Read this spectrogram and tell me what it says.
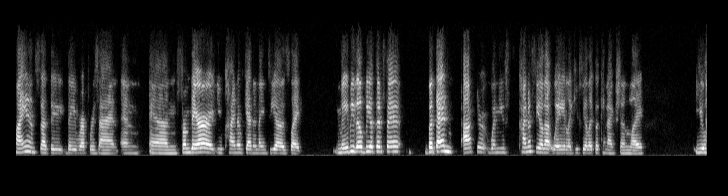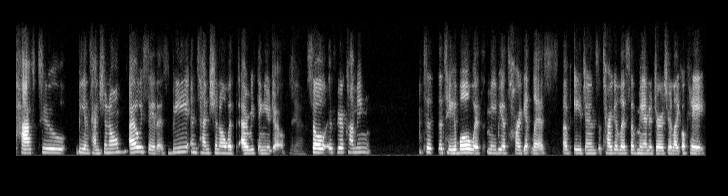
clients that they they represent, and and from there you kind of get an idea. Is like maybe they'll be a good fit but then after when you kind of feel that way like you feel like a connection like you have to be intentional. I always say this be intentional with everything you do. Yeah. So if you're coming to the table with maybe a target list of agents, a target list of managers, you're like, okay,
